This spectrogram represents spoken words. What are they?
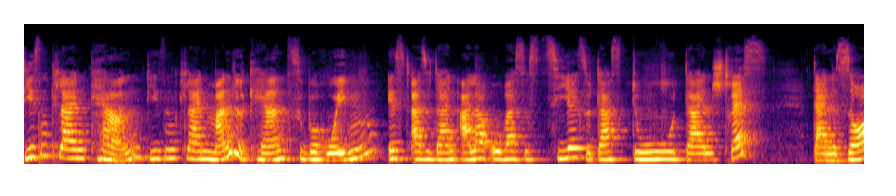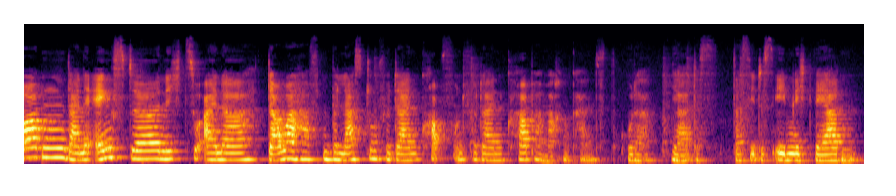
Diesen kleinen Kern, diesen kleinen Mandelkern zu beruhigen, ist also dein alleroberstes Ziel, sodass du deinen Stress, deine Sorgen, deine Ängste nicht zu einer dauerhaften Belastung für deinen Kopf und für deinen Körper machen kannst. Oder ja, dass, dass sie das eben nicht werden.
